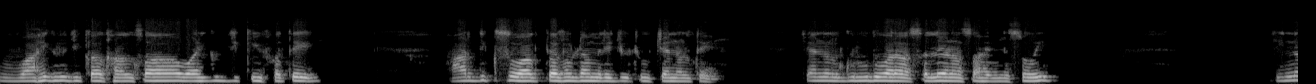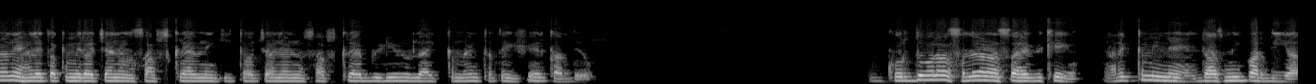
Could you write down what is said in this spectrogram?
ਵਾਹਿਗੁਰੂ ਜੀ ਕਾ ਖਾਲਸਾ, ਵਾਹਿਗੁਰੂ ਜੀ ਕੀ ਫਤਿਹ। ਹਾਰਦਿਕ ਸਵਾਗਤ ਹੈ ਤੁਹਾਡਾ ਮੇਰੇ YouTube ਚੈਨਲ ਤੇ। ਚੈਨਲ ਗੁਰੂਦੁਆਰਾ ਸੱਲੇਣਾ ਸਾਹਿਬ ਨਸੋਈ। ਜਿਨ੍ਹਾਂ ਨੇ ਹਲੇ ਤੱਕ ਮੇਰਾ ਚੈਨਲ ਸਬਸਕ੍ਰਾਈਬ ਨਹੀਂ ਕੀਤਾ, ਉਹ ਚੈਨਲ ਨੂੰ ਸਬਸਕ੍ਰਾਈਬ ਵੀਡੀਓ ਨੂੰ ਲਾਈਕ ਕਮੈਂਟ ਅਤੇ ਸ਼ੇਅਰ ਕਰ ਦਿਓ। ਗੁਰਦੁਆਰਾ ਸੱਲੇਣਾ ਸਾਹਿਬ ਵਿਖੇ ਹਰ ਇੱਕ ਮਹੀਨੇ 10ਵੀਂ ਭਰਦੀ ਆ।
